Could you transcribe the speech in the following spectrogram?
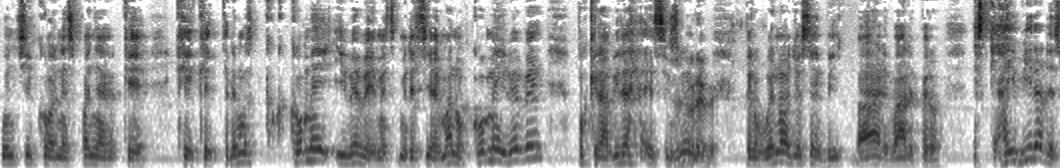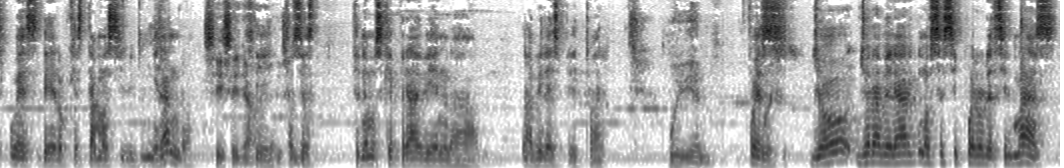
un chico en España que, que, que tenemos, come y bebe. Me, me decía, hermano, come y bebe, porque la vida es Es breve. breve. Pero bueno, yo sé, vale, vale, pero es que hay vida después de lo que estamos mirando. Sí, señor. Sí, sí, entonces señor. tenemos que preparar bien la, la vida espiritual. Muy bien. Pues, yo, yo la verdad no sé si puedo decir más.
